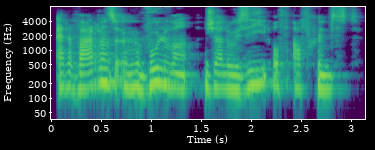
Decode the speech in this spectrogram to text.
ervaren ze een gevoel van jaloezie of afgunst.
